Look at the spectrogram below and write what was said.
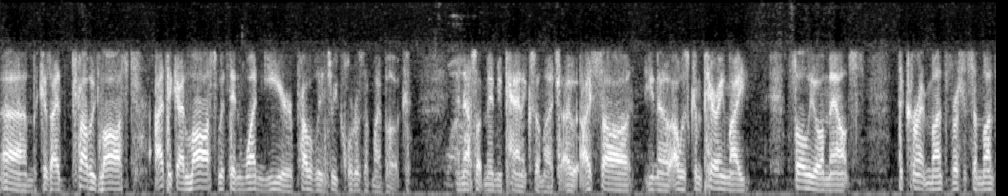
um, because I probably lost. I think I lost within one year probably three quarters of my book, wow. and that's what made me panic so much. I, I saw, you know, I was comparing my folio amounts the current month versus a month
